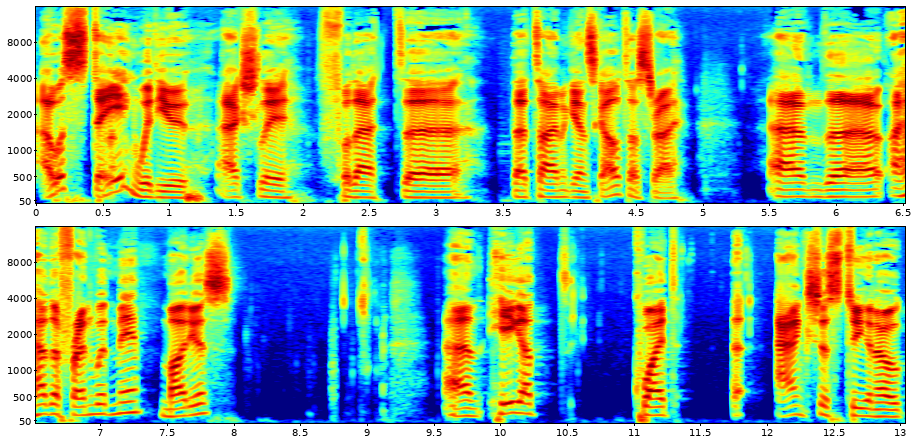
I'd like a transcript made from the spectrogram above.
I was staying with you actually for that uh, that time against Galatasaray. And uh, I had a friend with me, Marius, and he got quite uh, anxious to, you know,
